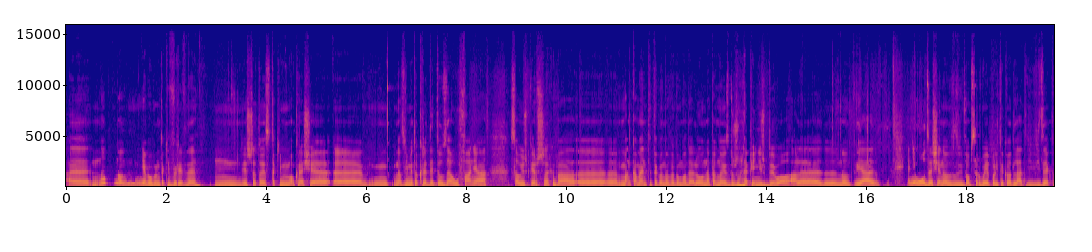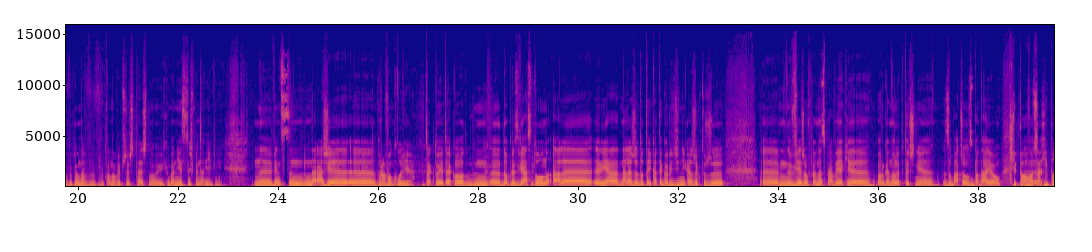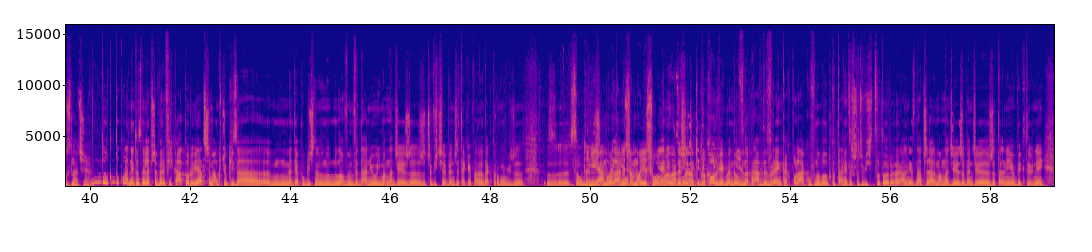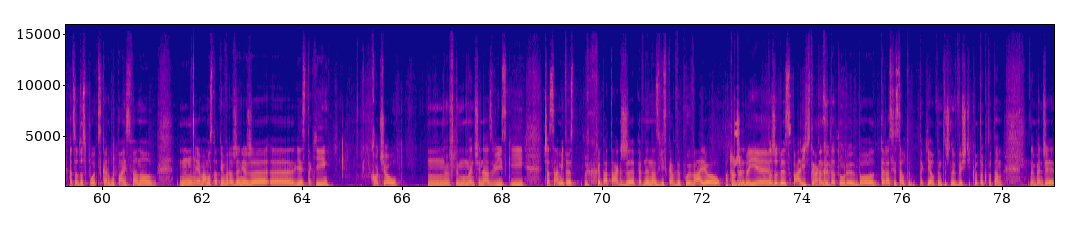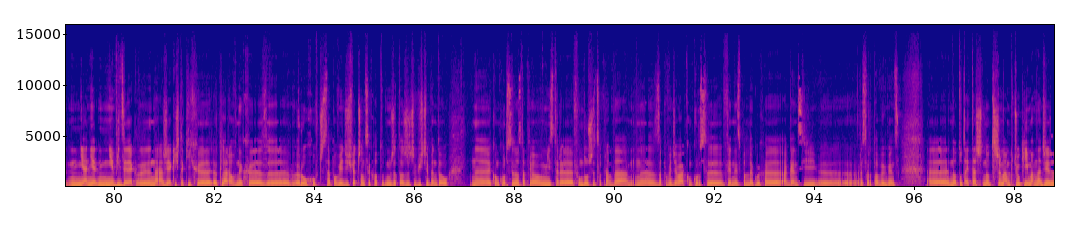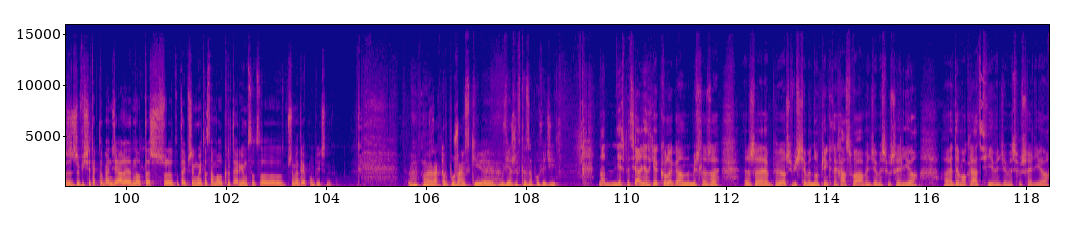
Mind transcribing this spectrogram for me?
E, No, no, nie byłbym taki wyrywny. Mm, Jeszcze to jest w takim okresie, e, mm, nazwijmy to kredytu zaufania. Są już pierwsze chyba e, e, mankamenty tego nowego modelu. Na pewno jest dużo lepiej niż było, ale no, ja, ja nie łudzę się. No, obserwuję politykę od lat i widzę, jak to wygląda. Wy, panowie przecież też. No i chyba nie jesteśmy naiwni. E, Więc mm, na razie... Prowokuje. Traktuję to jako mm, dobry zwiastun, ale ja należę do tej kategorii dziennikarzy, którzy wierzą w pewne sprawy, jakie organoleptycznie zobaczą, zbadają. Czyli po owocach ich poznacie. Do, dokładnie, to jest najlepszy weryfikator. Ja trzymam kciuki za media publiczne w nowym wydaniu i mam nadzieję, że rzeczywiście będzie tak, jak pan redaktor mówi, że są To nie bliżej ja mówię, to Polaków. nie są moje słowa. Ja nie łudzę się, że To- kiedykolwiek będą nie. w naprawdę w rękach Polaków, no bo pytanie też oczywiście, co to realnie znaczy, ale mam nadzieję, że będzie rzetelniej i obiektywniej. A co do spółek Skarbu Państwa, no mm, ja mam ostatnio wrażenie, że e, jest taki kocioł w tym momencie nazwisk i czasami to jest chyba tak, że pewne nazwiska wypływają Po to, żeby je- po to, żeby spalić te Tak. kandydatury, bo teraz jest auty, taki autentyczny wyścig o to, kto tam będzie. Ja nie, nie widzę jak, na razie jakichś takich e, klarownych e, e, ruchów czy zapowiedzi świadczących o tym, że to rzeczywiście będą e, konkursy. No, ostatnio minister funduszy, co prawda, e, zapowiedziała konkursy w jednej z podległych e, agencji e, resortowych, więc e, no tutaj też no, trzymam kciuki i mam nadzieję, że rzeczywiście tak to będzie, ale no też e, tutaj przyjmuję to samo kryterium, co, co przy mediach publicznych. Redaktor Purzański y, wierzy w te zapowiedzi? No niespecjalnie tak jak kolega. Myślę, że, że oczywiście będą piękne hasła, będziemy słyszeli o e, demokracji, będziemy słyszeli o,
